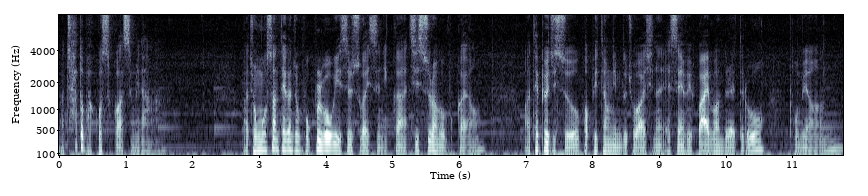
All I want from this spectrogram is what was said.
아, 차도 바꿨을 것 같습니다. 아, 종목 선택은 좀 복불복이 있을 수가 있으니까 지수를 한번 볼까요? 아, 대표 지수 버핏 형님도 좋아하시는 S&P 500로 보면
